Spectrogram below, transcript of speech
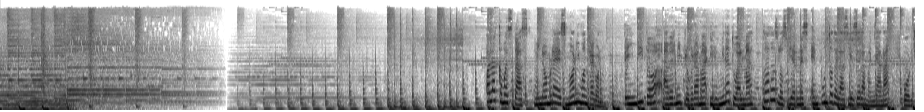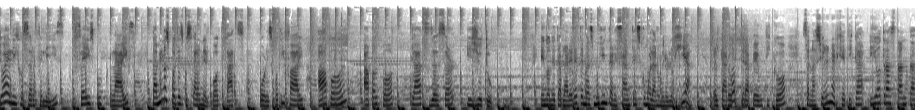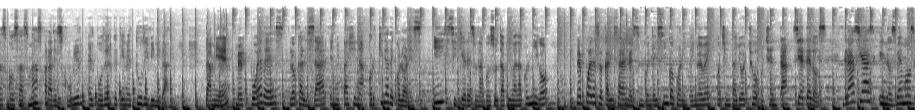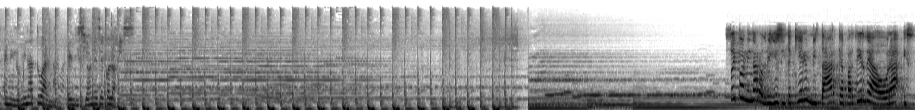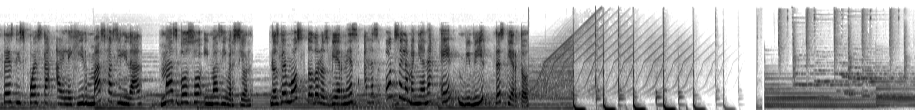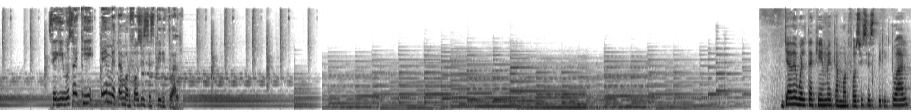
Mi nombre es Moni Mondragón. Te invito a ver mi programa Ilumina tu alma todos los viernes en punto de las 10 de la mañana por Yo elijo ser feliz, Facebook Live. También nos puedes buscar en el podcast por Spotify, Apple, Apple Podcasts, Desert y YouTube, en donde te hablaré de temas muy interesantes como la numerología, el tarot terapéutico, sanación energética y otras tantas cosas más para descubrir el poder que tiene tu divinidad. También me puedes localizar en mi página Orquídea de Colores. Y si quieres una consulta privada conmigo, me puedes localizar en el 55 49 88 80 72. Gracias y nos vemos en Ilumina tu alma. Bendiciones de colores. Rodríguez y te quiero invitar que a partir de ahora estés dispuesta a elegir más facilidad, más gozo y más diversión. Nos vemos todos los viernes a las 11 de la mañana en Vivir Despierto. Seguimos aquí en Metamorfosis Espiritual. Ya de vuelta aquí en Metamorfosis Espiritual,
